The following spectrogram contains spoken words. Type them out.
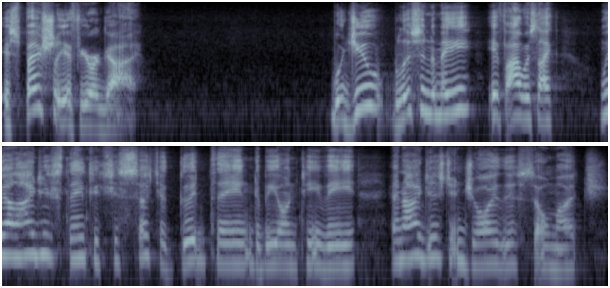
especially if you're a guy. Would you listen to me if I was like, well, I just think it's just such a good thing to be on TV, and I just enjoy this so much?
